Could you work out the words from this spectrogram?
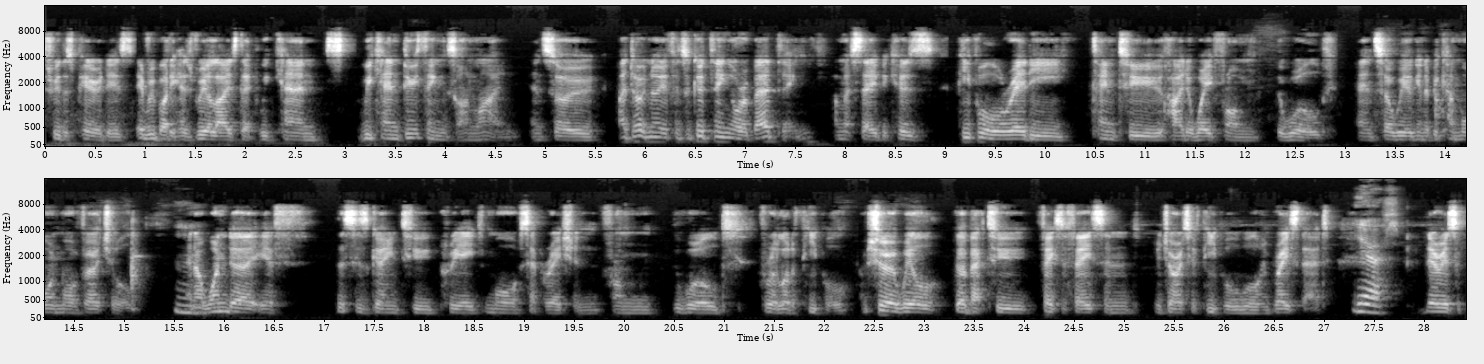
through this period is everybody has realized that we can we can do things online. And so I don't know if it's a good thing or a bad thing, I must say, because people already tend to hide away from the world. And so we are going to become more and more virtual. And I Mm. wonder if this is going to create more separation from the world for a lot of people. I'm sure we'll go back to face to face and majority of people will embrace that yes there is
